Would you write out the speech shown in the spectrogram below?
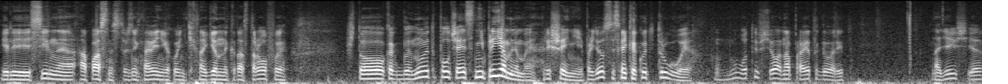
или сильная опасность возникновения какой-нибудь техногенной катастрофы, что как бы, ну, это получается неприемлемое решение, придется искать какое-то другое. Ну вот и все, она про это говорит. Надеюсь, я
